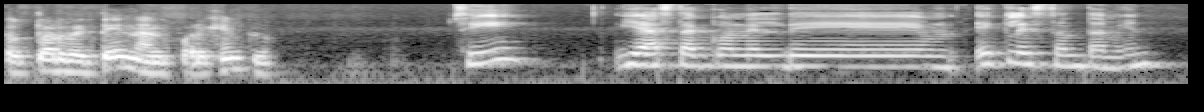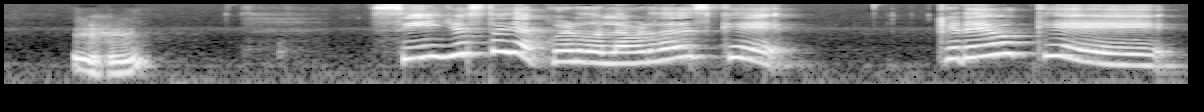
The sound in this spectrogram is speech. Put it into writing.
doctor de Tennant, por ejemplo. Sí, y hasta con el de Eccleston también. Sí, yo estoy de acuerdo. La verdad es que creo que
